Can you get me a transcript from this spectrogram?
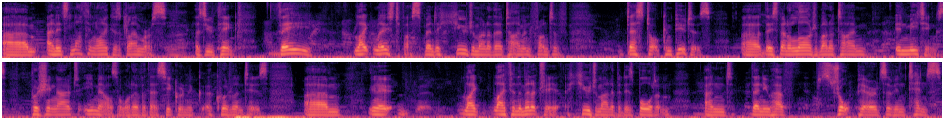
um, and it's nothing like as glamorous as you'd think. They, like most of us, spend a huge amount of their time in front of desktop computers. Uh, they spend a large amount of time in meetings, pushing out emails or whatever their secret equivalent is. Um, you know, like life in the military, a huge amount of it is boredom, and then you have short periods of intense,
